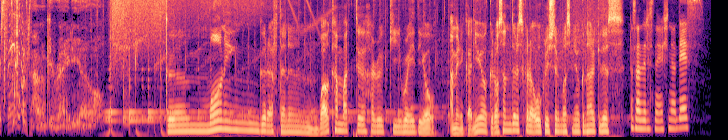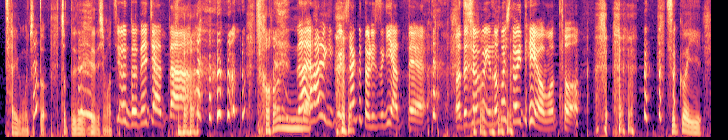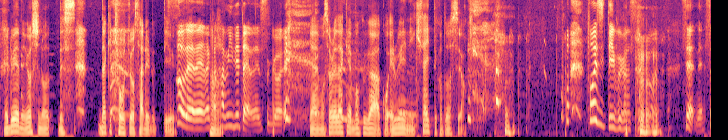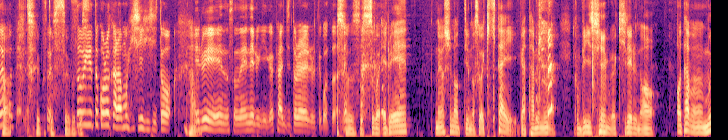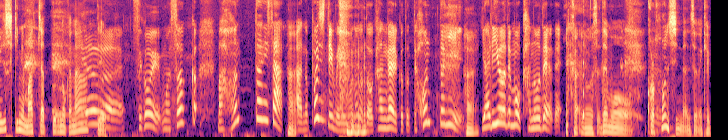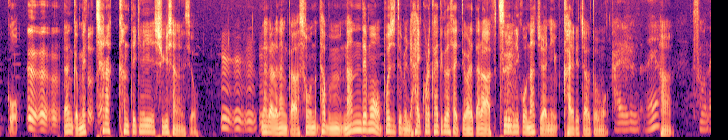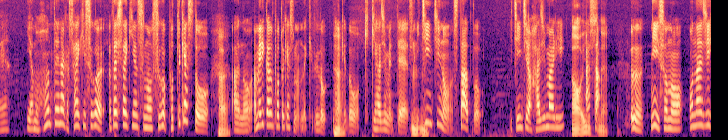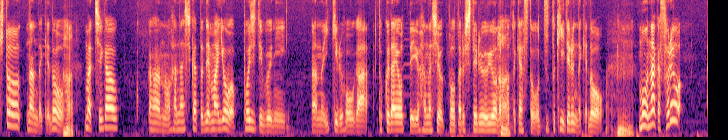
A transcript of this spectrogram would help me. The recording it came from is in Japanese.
Haruki Radio. Good morning, good afternoon. Welcome back to Haruki Radio. アメリカ、ニューヨーク、ロサンゼルスからお送りしております。ニューヨークのハルキです。ロサンゼルスの吉野です。最後もちょっと、ちょっと出出てしまっちた。ょっと出ちゃった。そんだな、はるきくん尺取りすぎやって。私の分残しといてよ、もっと。すっごい LA の吉野です。だけ強調されるっていう。そうだよね。なんはいかはみ出たよね、すごい。いや、でもそれだけ僕がこう LA に行きたいってことですよ。ポジティブがすごい。そうやね。そういうことやね。はいそういうことですそういうことですそういうところからもひしひしとはい LA へのそのエネルギーが感じ取られるってことだね。そうそうすごい LA の吉野っていうのをすごい聞きたいがためにこう BGM が切れるのを多分無意識に待っちゃってるのかなってすごい。もうそこまあ本当にさ、はい。あのポジティブに物事を考えることって本当にはい。やりようでもう可能だよね。かあのでもこれ本心なんですよね結構。うんうんうん。なんかめっちゃ楽観的主義者なんですよ。うんうんうんうん。だからなんかそうな多分何でもポジティブに「はいこれ変えてください」って言われたら普通にこうナチュラルに変えれちゃうと思変えれるんだね。う、はそうね。いやもう本当になんか最近すごい私最近そのすごいポッドキャストをいはい。あのアメリカのポッドキャストなんだけど、はい。だけど聞き始めてそのうんうん。一日のスタート一日の始まり、あいいですね。うん、にその同じ人なんだけど、はい。まあ、違うあの話し方で、まあ、要はポジティブにあの生きる方が得だよっていう話をトータルしてるようなはい。ポッドキャストをずっと聞いてるんだけど、うん。もうなんかそれを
